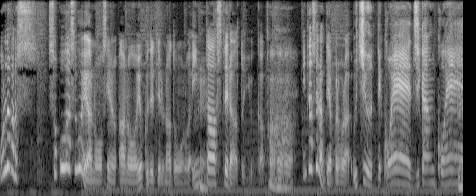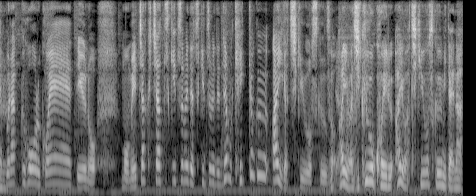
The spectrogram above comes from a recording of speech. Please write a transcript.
俺だからそ、そこがすごいあの、あの、よく出てるなと思うのが、インターステラーというか、はあはあはあ。インターステラーってやっぱりほら、宇宙って怖え、時間怖え、うん。ブラックホール怖えっていうのを、もうめちゃくちゃ突き詰めて突き詰めて、でも結局愛が地球を救うみたいうな。、そ愛は時空を超える、愛は地球を救うみたいな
